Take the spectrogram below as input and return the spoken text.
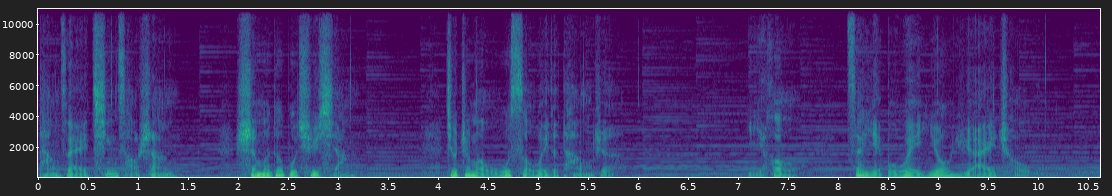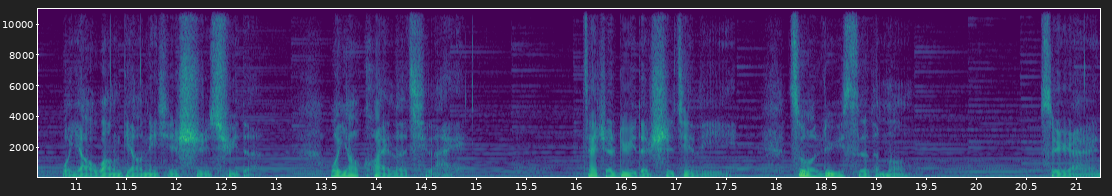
躺在青草上，什么都不去想，就这么无所谓的躺着。以后再也不为忧郁哀愁，我要忘掉那些逝去的。我要快乐起来，在这绿的世界里做绿色的梦。虽然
